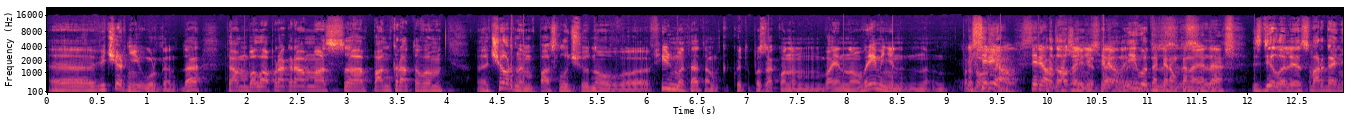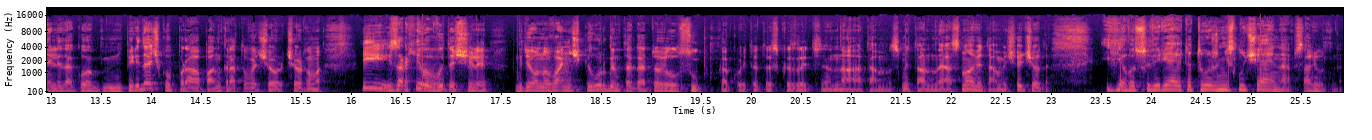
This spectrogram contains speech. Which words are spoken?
э, вечерний Ургант, да, там была программа с э, Панкратовым э, Черным по случаю нового фильма, да, там какой-то по законам военного времени. Сериал, сериал продолжение такой, да, сериала. И на вот Первом с- канале, с- да. сделали, сварганили такую передачку про Панкратова Чер- Черного, и из архива вытащили, где он у Ванечки Урганта готовил суп какой-то, так сказать, на там, сметанной основе, там еще что-то. Я вас уверяю, это тоже не случайно абсолютно.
